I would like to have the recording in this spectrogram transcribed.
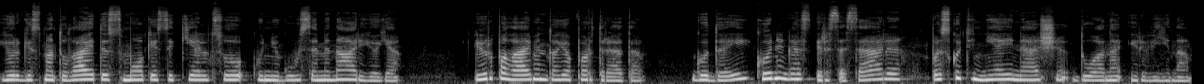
Jurgis Matulaitis mokėsi Kielcų kunigų seminarijoje ir palaimintojo portretą. Gudai, kunigas ir seselė paskutinieji nešė duoną ir vyną.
